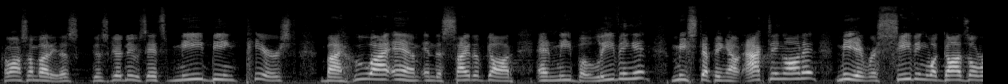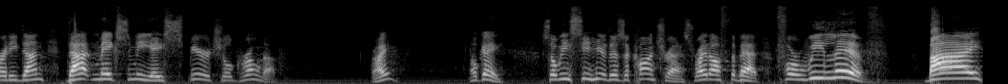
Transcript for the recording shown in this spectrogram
Come on, somebody. This, this is good news. It's me being pierced by who I am in the sight of God and me believing it, me stepping out acting on it, me receiving what God's already done. That makes me a spiritual grown up. Right? Okay. So we see here there's a contrast right off the bat. For we live by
